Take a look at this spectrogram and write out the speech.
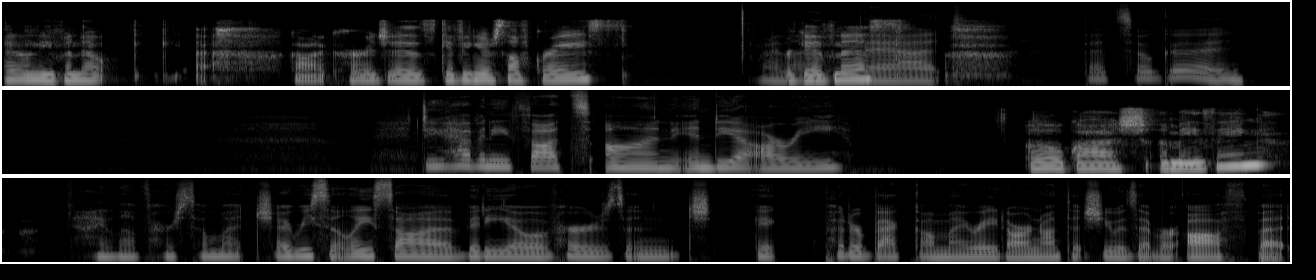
I don't even know. God, courage is giving yourself grace. I Forgiveness. Like that. That's so good. Do you have any thoughts on India Arie? Oh gosh, amazing. I love her so much. I recently saw a video of hers and it put her back on my radar. Not that she was ever off, but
